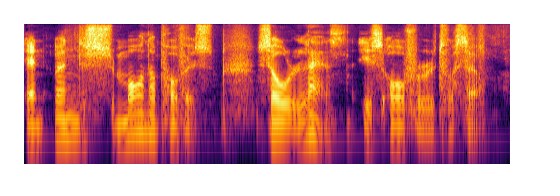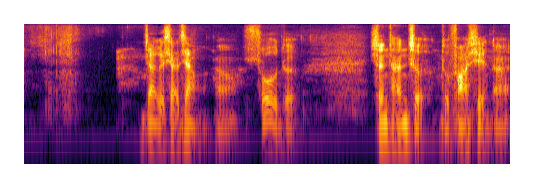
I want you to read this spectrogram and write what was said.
and earn smaller profits, so less is offered to sell 价格下降啊，所有的生产者都发现啊，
